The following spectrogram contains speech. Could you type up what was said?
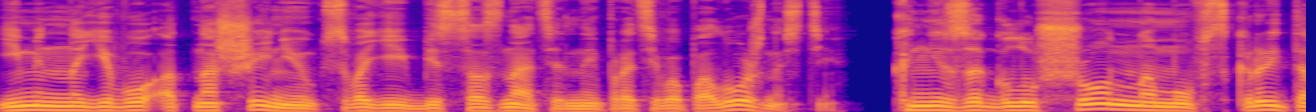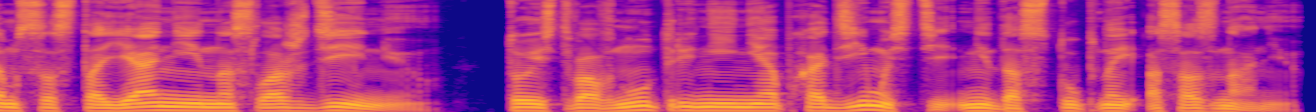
именно его отношению к своей бессознательной противоположности – к незаглушенному в скрытом состоянии наслаждению, то есть во внутренней необходимости, недоступной осознанию.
